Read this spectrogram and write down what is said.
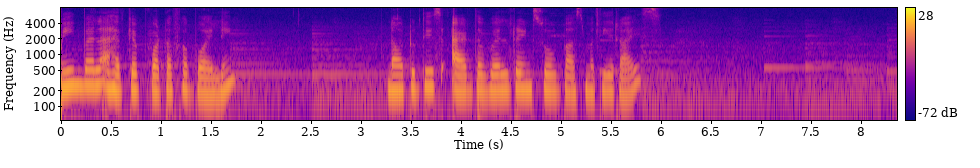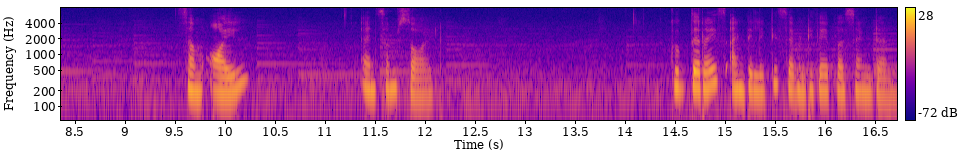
Meanwhile i have kept water for boiling. Now to this add the well drained soaked basmati rice some oil and some salt. Cook the rice until it is 75% done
